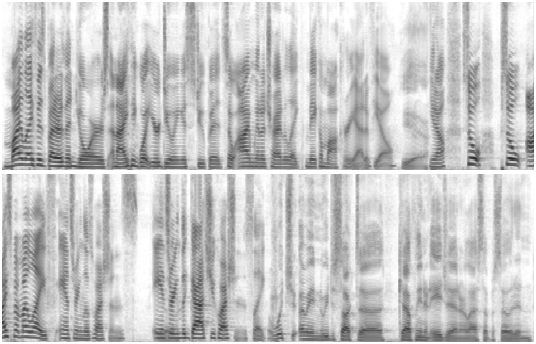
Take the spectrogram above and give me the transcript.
my life is better than yours and I think what you're doing is stupid. So I'm going to try to like make a mockery out of you. Yeah. You know? So so I spent my life answering those questions. Answering the gotcha questions like Which I mean, we just talked to Kathleen and AJ in our last episode, and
